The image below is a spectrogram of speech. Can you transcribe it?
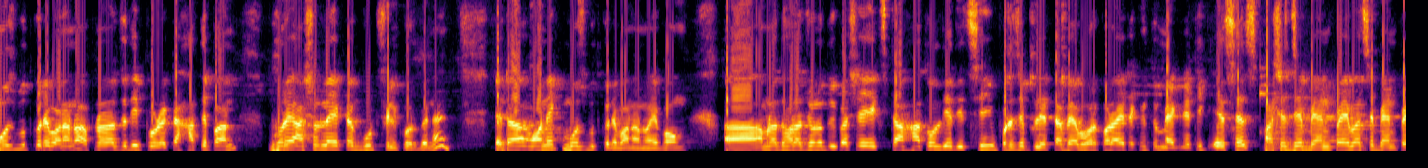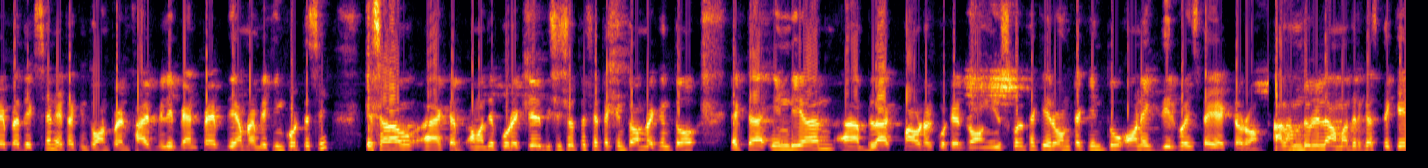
মজবুত করে বানানো। আপনারা যদি প্রোডাক্টটা হাতে পান, ধরে আসলে একটা গুড ফিল করবেন হ্যাঁ? এটা অনেক মজবুত করে বানানো এবং আমরা ধরার জন্য দুই পাশে এক্সট্রা হাতল দিয়ে দিচ্ছি। উপরে যে প্লেটটা ব্যবহার করা, এটা কিন্তু ম্যাগনেটিক এসএস পাশে যে ব্যান্ড পাইপ আছে ব্যান্ড পাইপটা দেখছেন, এটা কিন্তু one point five milli band pipe দিয়ে আমরা মেকিং করতেছি। এছাড়াও একটা আমাদের প্রোডাক্টের বিশেষত্ব, সেটা কিন্তু আমরা কিন্তু একটা ইন্ডিয়ান ব্ল্যাক পাউডার কোটেড রং ইউজ করে থাকি। রংটা কিন্তু অনেক দীর্ঘস্থায়ী একটা রং। আলহামদুলিল্লাহ, আমাদের কাছ থেকে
